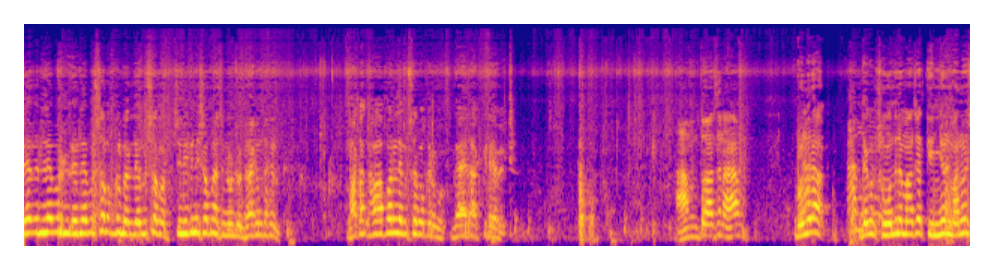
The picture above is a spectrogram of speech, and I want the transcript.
লেবু লেবুর লেবুর শরবত করব লেবুর শরবত। চিনি ফিনি সব আছে নুন রাখেন দেখেন ভাটা খাওয়া লেবুর শরবত করব গায়ে রাখ কেটে হবে আম তো আছে না আম। বন্ধুরা দেখুন সমুদ্রের মাঝে তিনজন মানুষ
